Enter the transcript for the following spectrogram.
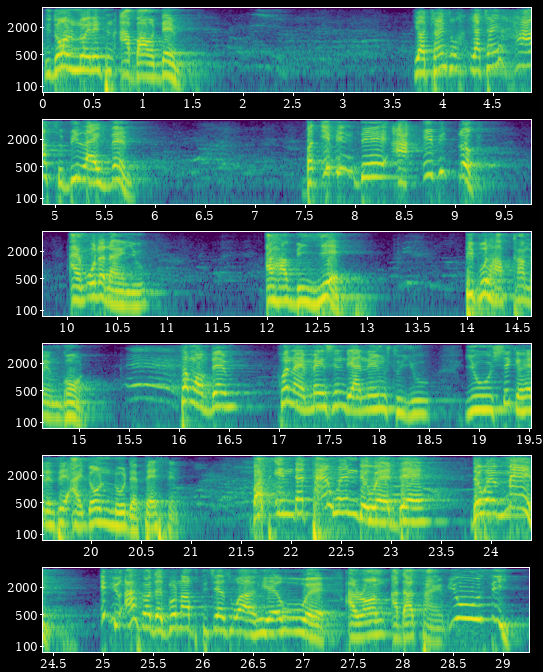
You don't know anything about them. You are trying to you are trying hard to be like them. But even they are even look, I'm older than you. I have been here. People have come and gone. Some of them, when I mention their names to you, you will shake your head and say, I don't know the person. But in the time when they were there, they were men. If you ask all the grown up teachers who are here who were around at that time, you will see.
